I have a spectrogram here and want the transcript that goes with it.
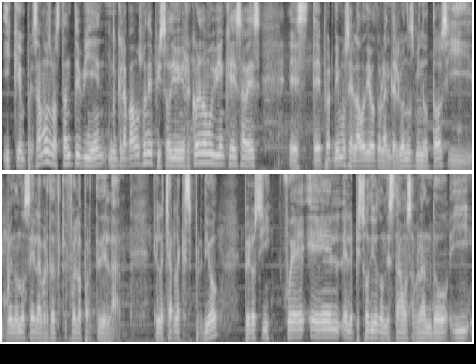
y que empezamos bastante bien. Grabamos un episodio y recuerdo muy bien que esa vez este, perdimos el audio durante algunos minutos y bueno, no sé la verdad que fue la parte de la, de la charla que se perdió, pero sí, fue el, el episodio donde estábamos hablando y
